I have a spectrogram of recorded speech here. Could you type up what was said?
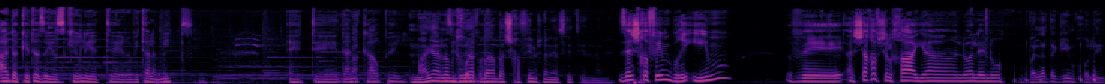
לעד הקטע הזה יזכיר לי את אה, רויטל עמית, את אה, דני מה- קרפל. מה היה לא מדויק בשכפים שאני עשיתי? לא. זה שכפים בריאים, והשחף שלך היה, לא עלינו, הוא בלע דגים חולים.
